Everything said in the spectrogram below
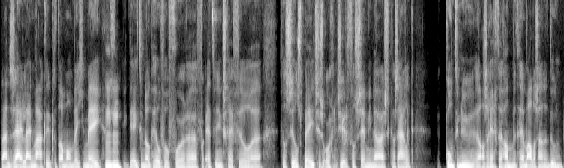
aan de zijlijn maakte ik dat allemaal een beetje mee. Mhm. Ik deed toen ook heel veel voor, voor Edwin. Ik schreef veel, veel sales pages, organiseerde veel seminars. Ik was eigenlijk continu eh, als rechterhand met hem alles aan het doen.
